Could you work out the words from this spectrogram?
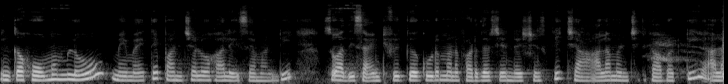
ఇంకా హోమంలో మేమైతే పంచలోహాలు వేసామండి. సో అది సైంటిఫిక్గా కూడా మన ఫర్దర్ జనరేషన్స్కి చాలా మంచిది కాబట్టి అలా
